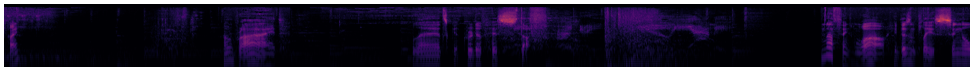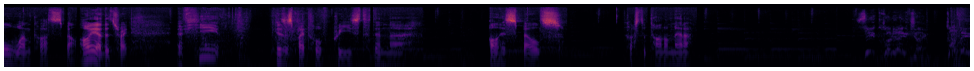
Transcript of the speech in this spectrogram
fine. Alright. Let's get rid of his stuff. Nothing. Wow, he doesn't play a single one-cost spell. Oh yeah, that's right. If he is a spiteful priest, then uh, all his spells cost a ton of mana. Secret agent coming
